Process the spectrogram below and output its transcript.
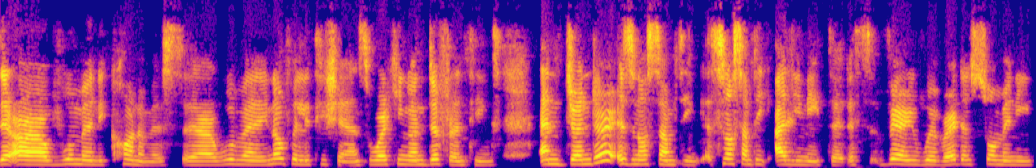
there are women economists there are women you know politicians working on different things. And gender is not something it's not something alienated. It's very vivid and so many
